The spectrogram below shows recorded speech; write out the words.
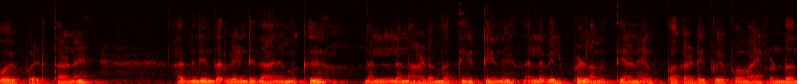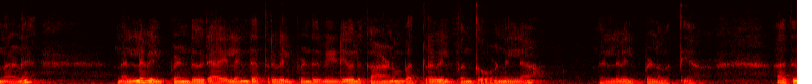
പോയപ്പോൾ എടുത്താണ്. അതിന് വേണ്ടിതാ നമുക്ക് നല്ല നാടൻ മത്തി കിട്ടിയാണ് നല്ല വലിപ്പമുള്ള മത്തിയാണ്. ഉപ്പ കടയിൽ പോയപ്പോൾ വാങ്ങിക്കൊണ്ടുവന്നാണ്. നല്ല വലിപ്പമുണ്ട്. ഒരു ഐലൻഡ് അത്ര വലിപ്പമുണ്ട്. വീഡിയോയിൽ കാണുമ്പോൾ അത്ര വലിപ്പം തോന്നുന്നില്ല. നല്ല വലിപ്പമുള്ള മത്തിയാണ്. അത്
